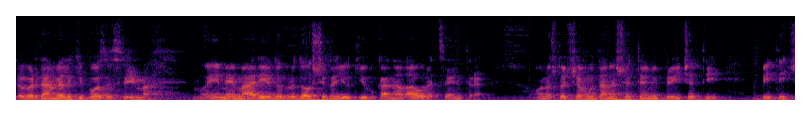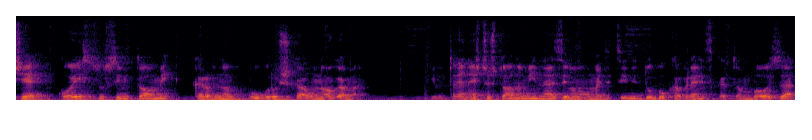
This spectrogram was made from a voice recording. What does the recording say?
Dobar dan, veliki pozdrav svima. Moje ime je Marije, dobrodošli na YouTube kanal Aura Centra. Ono što ćemo u današnjoj temi pričati biti će koji su simptomi krvnog ugruška u nogama. I to je nešto što ono mi nazivamo u medicini duboka vrenska tromboza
